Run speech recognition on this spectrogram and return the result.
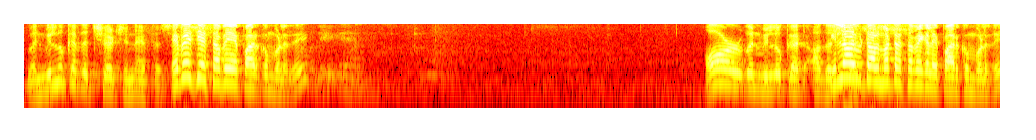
When we look at the church in Ephesus, எபேசிய சபையை பார்க்கும் பொழுது or when we look at other இல்லாவிட்டால் மற்ற சபைகளை பார்க்கும் பொழுது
